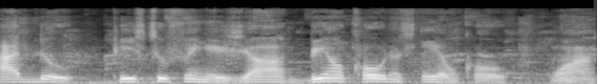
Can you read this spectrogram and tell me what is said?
I do. Peace two fingers, y'all. Be on cold and stay on cold. One.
